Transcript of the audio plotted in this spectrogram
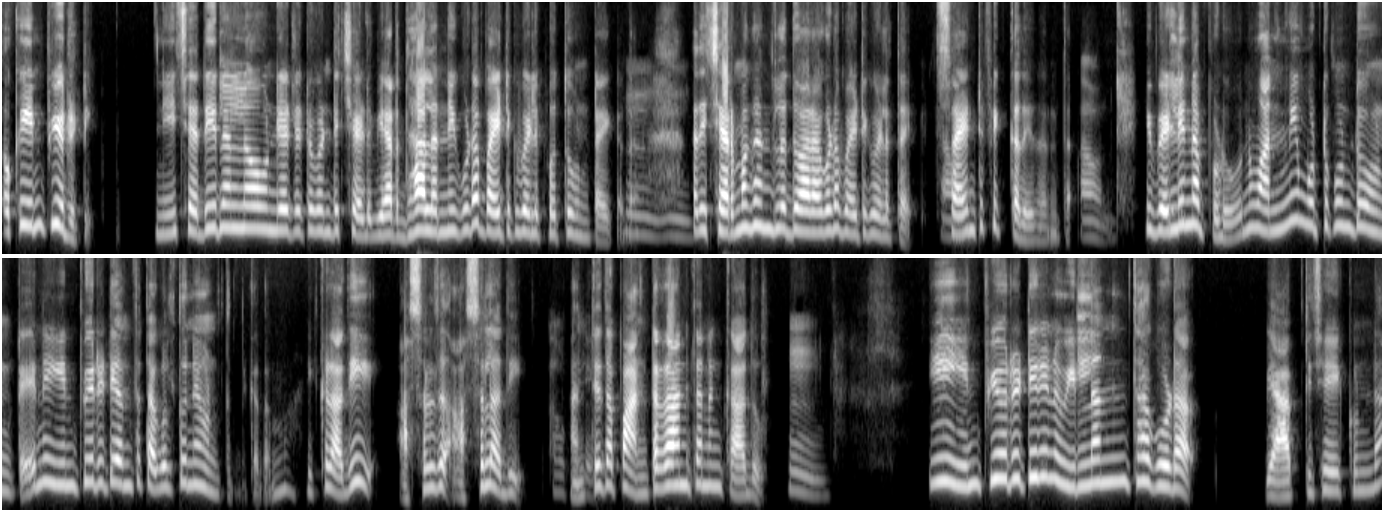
ఒక ఇంప్యూరిటీ నీ శరీరంలో ఉండేటటువంటి చెడు వ్యర్థాలన్నీ కూడా బయటికి వెళ్ళిపోతూ ఉంటాయి కదా! అది చర్మగంతుల ద్వారా కూడా బయటికి వెళతాయి. సైంటిఫిక్ కదా ఇదంతా. ఇవి వెళ్ళినప్పుడు నువ్వు అన్నీ ముట్టుకుంటూ ఉంటే నీ ఇంప్యూరిటీ అంతా తగులుతూనే ఉంటుంది కదమ్మా! ఇక్కడ అది అసలు అసలది. అంతే ఓకే. తప్ప అంటరానితనం కాదు. ఈ ఇంప్యూరిటీని నువ్వు ఇల్లంతా కూడా వ్యాప్తి చేయకుండా.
